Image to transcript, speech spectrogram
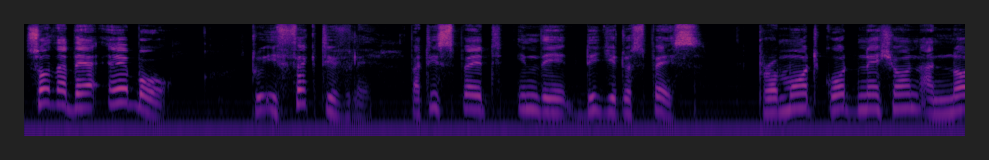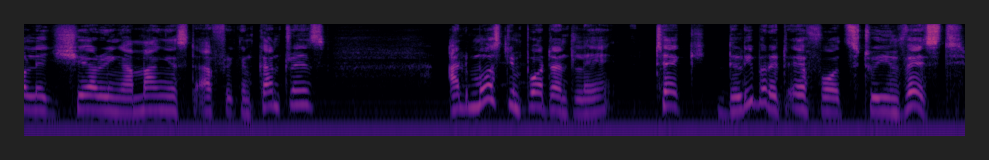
so that they are able to effectively participate in the digital space, promote coordination and knowledge sharing amongst African countries, and most importantly, take deliberate efforts to invest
